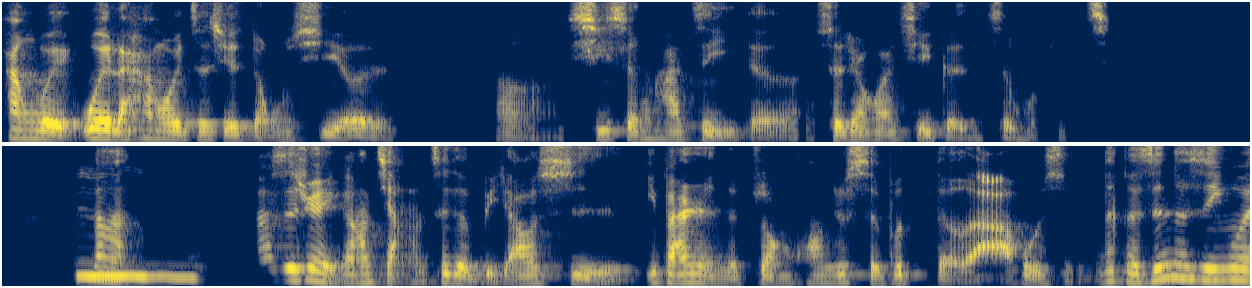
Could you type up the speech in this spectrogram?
捍卫，为了捍卫这些东西而呃牺牲他自己的社交关系跟生活品质。那那思轩，你刚刚讲的这个比较是一般人的状况，就舍不得啊，或者什么。那可是那是因为，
